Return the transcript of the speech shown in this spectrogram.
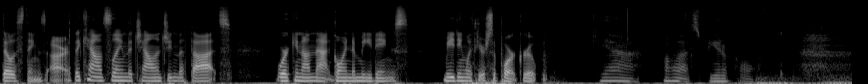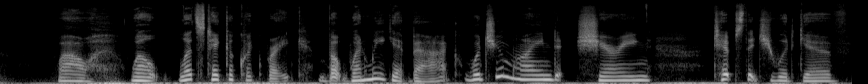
those things are the counseling, the challenging the thoughts, working on that, going to meetings, meeting with your support group. Yeah. Oh, that's beautiful. Wow. Well, let's take a quick break. But when we get back, would you mind sharing tips that you would give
